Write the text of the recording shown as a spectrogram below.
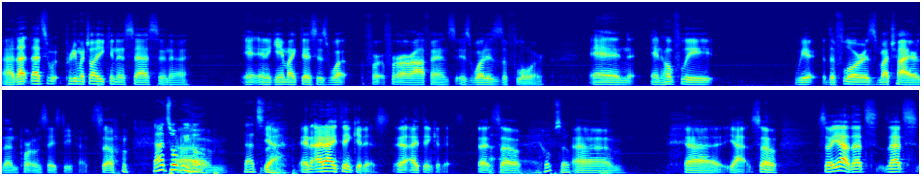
uh, that that's pretty much all you can assess in a in a game like this is what for for our offense is what is the floor, and and hopefully. We, the floor is much higher than Portland State's defense. So That's what we hope. um, That's the yeah, and and I think it is. I think it is. Uh, so, I hope so. um, uh, yeah. So, so yeah. That's that's.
